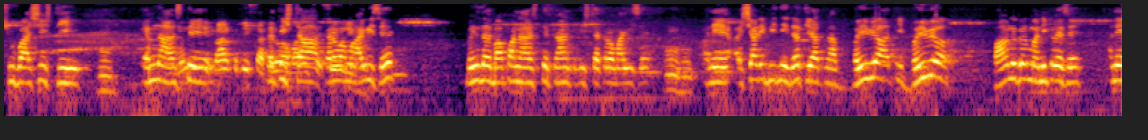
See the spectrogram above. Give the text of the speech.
શુભ આશીષથી એમના હસ્તે પ્રતિષ્ઠા કરવામાં આવી છે બદ્રીનાથ બાપાના હસ્તે પ્રાણ પ્રતિષ્ઠા કરવામાં આવી છે. અને અષાઢી બીજની રથયાત્રા ભવ્ય અતિ ભવ્ય ભાવનગરમાં નીકળે છે. અને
